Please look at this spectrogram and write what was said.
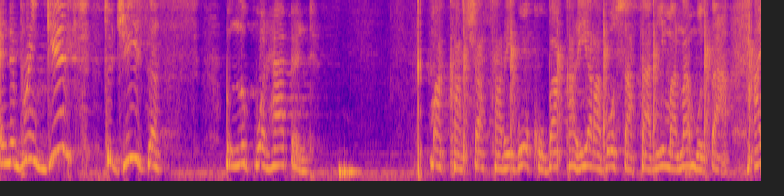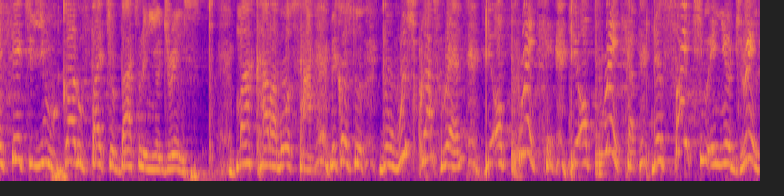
and they bring gifts to Jesus. But look what happened. I say to you, God will fight your battle in your dreams. Because the, the witchcraft realm, they operate, they operate, they fight you in your dream.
